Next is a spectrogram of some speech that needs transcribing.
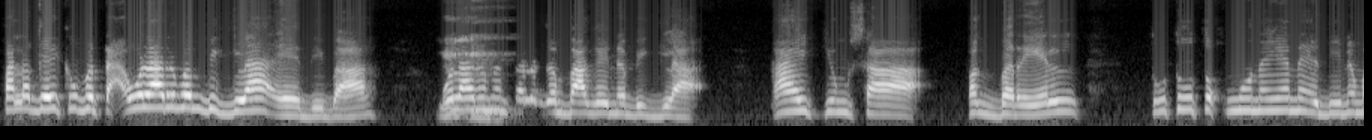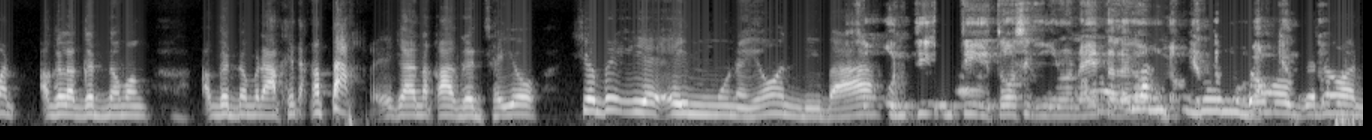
Palagay ko mata wala naman bigla eh, di ba? Wala Mm-mm. naman talagang bagay na bigla. Kahit yung sa pagbaril, tututok mo na yan eh. Di naman, agad-agad naman, agad naman nakita ka, pak, ika na kagad sa'yo. Siyempre, i-aim mo na yon di ba? So, unti-unti ito siguro na Oo, talaga umakyat segundo, umakyat. ganon.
